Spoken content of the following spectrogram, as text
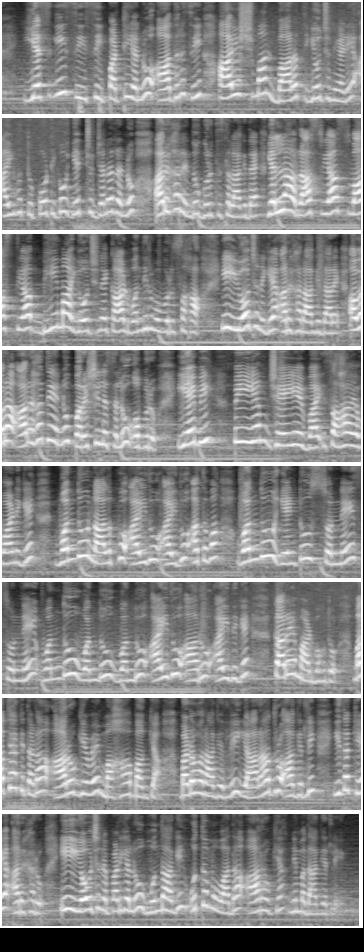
ಎಸ್ಇಸಿಸಿ ಪಟ್ಟಿಯನ್ನು ಆಧರಿಸಿ ಆಯುಷ್ಮಾನ್ ಭಾರತ್ ಯೋಜನೆಯಡಿ ಐವತ್ತು ಕೋಟಿಗೂ ಹೆಚ್ಚು ಜನರನ್ನು ಅರ್ಹರೆಂದು ಗುರುತಿಸಲಾಗಿದೆ. ಎಲ್ಲಾ ರಾಷ್ಟ್ರೀಯ ಸ್ವಾಸ್ಥ್ಯ ಭೀಮಾ ಯೋಜನೆ ಕಾರ್ಡ್ ಹೊಂದಿರುವವರು ಸಹ ಈ ಯೋಜನೆಗೆ ಅರ್ಹರಾಗಿದ್ದಾರೆ. ಅವರ ಅರ್ಹತೆಯನ್ನು ಪರಿಶೀಲಿಸಲು ಒಬ್ಬರು ಎಬಿ ಪಿಎಂಜೆಎವೈ ಸಹಾಯವಾಣಿಗೆ ಒಂದು ನಾಲ್ಕು ಐದು ಐದು ಅಥವಾ ಒಂದು ಎಂಟು ಸೊನ್ನೆ ಸೊನ್ನೆ ಒಂದು ಒಂದು ಒಂದು ಐದು ಆರು ಐದಿಗೆ ಕರೆ ಮಾಡಬಹುದು. ಮತ್ತ್ಯಾಕೆ ತಡ? ಆರೋಗ್ಯವೇ ಮಹಾಭಾಗ್ಯ. ಬಡವರಾಗಿರಲಿ, ಯಾರಾದರೂ ಆಗಿರಲಿ, ಇದಕ್ಕೆ ಅರ್ಹರು. ಈ ಯೋಜನೆ ಪಡೆಯಲು ಮುಂದಾಗಿ ಉತ್ತಮವಾದ ಆರೋಗ್ಯ ನಿಮ್ಮದಾಗಿರಲಿ.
